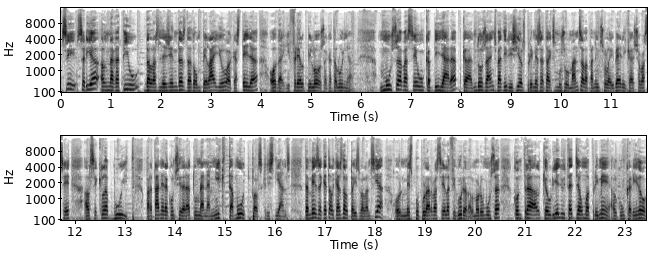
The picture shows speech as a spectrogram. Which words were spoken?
Sí, seria el negatiu de les llegendes de Don Pelayo a Castella o de Guifré el Pilós a Catalunya. Musa va ser un capdill àrab que en dos anys va dirigir els primers atacs musulmans a la península ibèrica. Això va ser al segle VIII. Per tant, era considerat un enemic temut pels cristians. També és aquest el cas del País Valencià, on més popular va ser la figura del Moro Musa contra el que hauria lluitat Jaume I, el conqueridor.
